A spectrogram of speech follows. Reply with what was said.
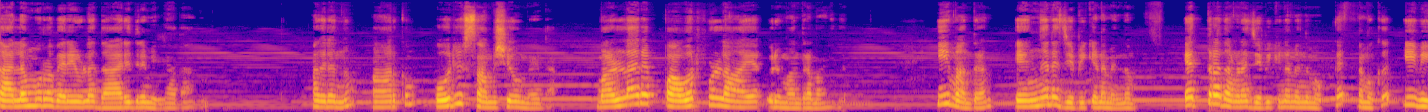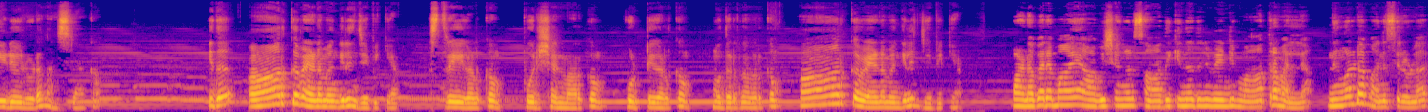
തലമുറ വരെയുള്ള ദാരിദ്ര്യം ഇല്ലാതാകും അതിലൊന്നും ആർക്കും ഒരു സംശയവും വേണ്ട. വളരെ പവർഫുള്ളായ ഒരു മന്ത്രമാണിത്. ഈ മന്ത്രം എങ്ങനെ ജപിക്കണമെന്നും എത്ര തവണ ജപിക്കണമെന്നും ഒക്കെ നമുക്ക് ഈ വീഡിയോയിലൂടെ മനസ്സിലാക്കാം. ഇത് ആർക്ക് വേണമെങ്കിലും ജപിക്കാം. സ്ത്രീകൾക്കും പുരുഷന്മാർക്കും കുട്ടികൾക്കും മുതിർന്നവർക്കും ആർക്ക് വേണമെങ്കിലും ജപിക്കാം. പണപരമായ ആവശ്യങ്ങൾ സാധിക്കുന്നതിന് വേണ്ടി മാത്രമല്ല നിങ്ങളുടെ മനസ്സിലുള്ള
